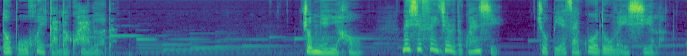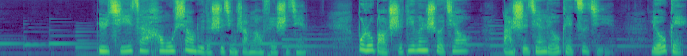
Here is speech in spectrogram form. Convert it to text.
都不会感到快乐的。中年以后，那些费劲儿的关系就别再过度维系了。与其在毫无效率的事情上浪费时间，不如保持低温社交，把时间留给自己，留给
